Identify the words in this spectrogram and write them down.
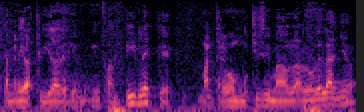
que han venido actividades infantiles, que mantenemos muchísimas a lo largo del año,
